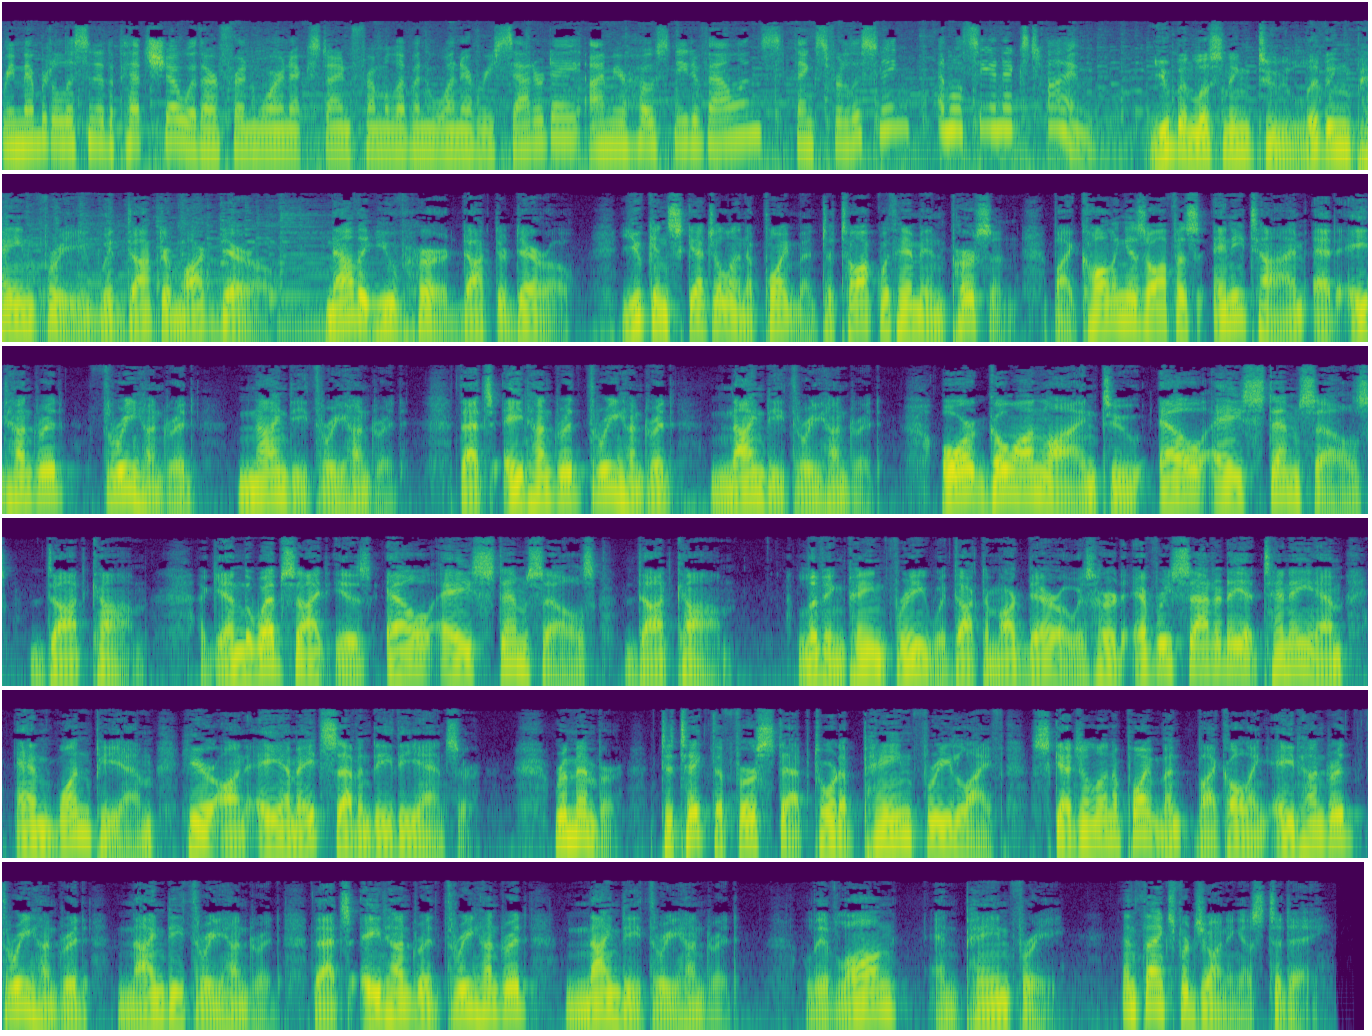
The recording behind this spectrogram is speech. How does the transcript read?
Remember to listen to The Pet Show with our friend Warren Eckstein from 11 to 1 every Saturday. I'm your host, Nita Valens. Thanks for listening, and we'll see you next time. You've been listening to Living Pain Free with Dr. Mark Darrow. Now that you've heard Dr. Darrow, you can schedule an appointment to talk with him in person by calling his office anytime at 800 300 9300. That's 800 300 9300. Or go online to lastemcells.com. Again, the website is lastemcells.com. Living Pain Free with Dr. Mark Darrow is heard every Saturday at 10 a.m. and 1 p.m. here on AM 870 The Answer. Remember, to take the first step toward a pain free life, schedule an appointment by calling 800 300 9300. That's 800 300 9300. Live long and pain free. And thanks for joining us today.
